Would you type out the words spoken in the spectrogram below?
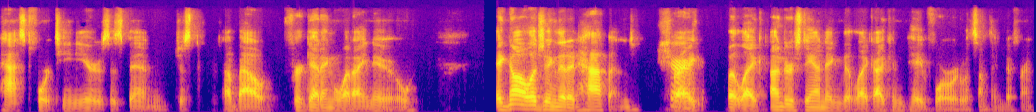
past 14 years has been just about forgetting what I knew, acknowledging that it happened, sure. right? But like understanding that like I can pay forward with something different.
